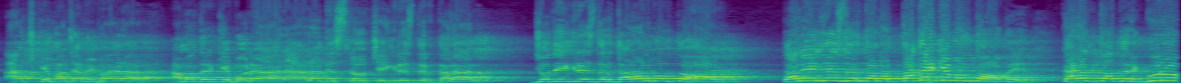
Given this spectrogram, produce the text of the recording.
আজকে মাঝাবি ভাইরা আমাদেরকে বলে আহলাদিসরা হচ্ছে ইংরেজদের দালাল। যদি ইংরেজদের দালাল বলতে হয়, তাহলে ইংরেজদের দালাল তাদেরকে বলতে হবে। কারণ তাদের গুরু,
